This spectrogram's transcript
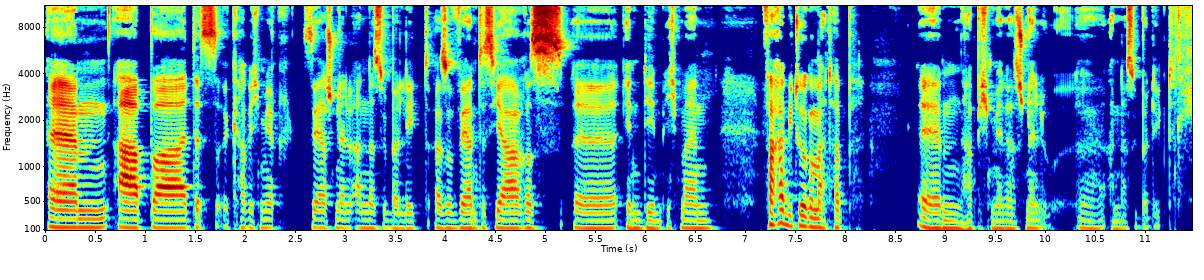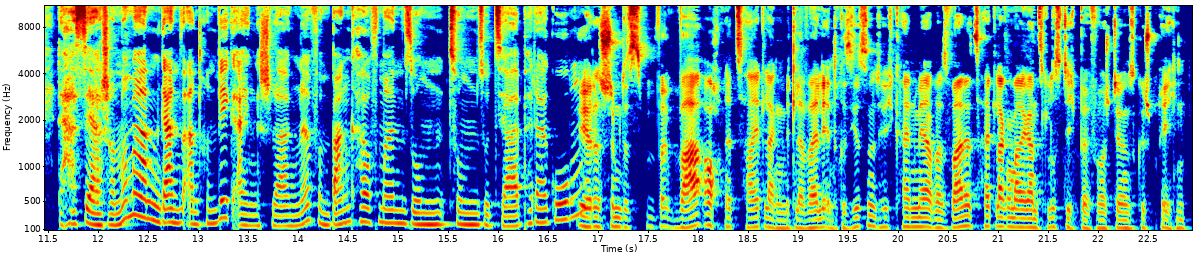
Ähm, aber das habe ich mir sehr schnell anders überlegt. Also während des Jahres, äh, in dem ich mein Fachabitur gemacht habe, ähm, habe ich mir das schnell äh, anders überlegt. Da hast du ja schon nochmal einen ganz anderen Weg eingeschlagen, ne? Vom Bankkaufmann zum, zum Sozialpädagogen. Ja, das stimmt. Das war auch eine Zeit lang. Mittlerweile interessiert es natürlich keinen mehr, aber es war eine Zeit lang mal ganz lustig bei Vorstellungsgesprächen.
